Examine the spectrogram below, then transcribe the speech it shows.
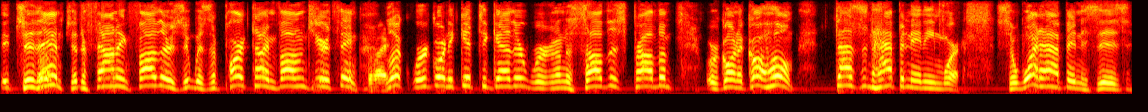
to them, to the founding fathers, it was a part time volunteer thing. Right. Look, we're going to get together. We're going to solve this problem. We're going to go home. Doesn't happen anymore. So what happens is,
